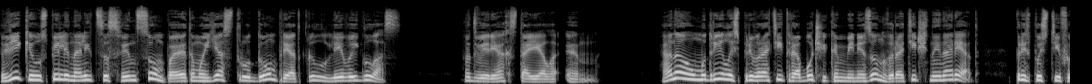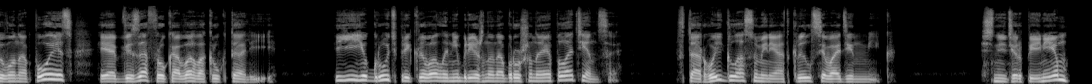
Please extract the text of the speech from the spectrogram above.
Веки успели налиться свинцом, поэтому я с трудом приоткрыл левый глаз. В дверях стояла Энн. Она умудрилась превратить рабочий комбинезон в эротичный наряд, приспустив его на пояс и обвязав рукава вокруг талии. Ее грудь прикрывала небрежно наброшенное полотенце. Второй глаз у меня открылся в один миг. «С нетерпением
